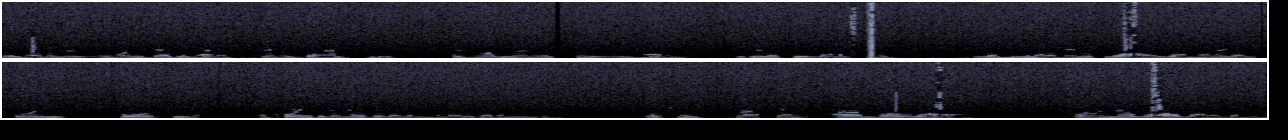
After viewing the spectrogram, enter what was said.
This is what He does in heaven. This is God's peace. This is what you're going to see in heaven. If you're going to see God's peace. When He measured this wall, 144 feet, according to the measure of a man, the measure of an angel, the construction of the wall. What do we build walls out of down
